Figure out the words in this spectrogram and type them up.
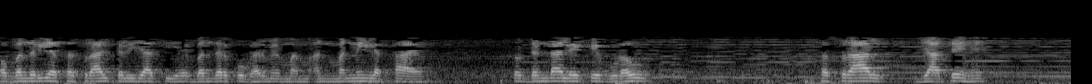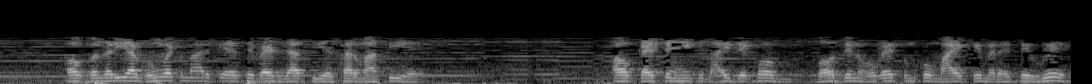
और बंदरिया ससुराल चली जाती है बंदर को घर में मन, मन नहीं लगता है। तो डंडा लेके बुढ़ऊ ससुराल जाते हैं और बंदरिया घूंघट मार के ऐसे बैठ जाती है शर्माती है। और कहते हैं कि भाई देखो, बहुत दिन हो गए तुमको मायके में रहते हुए।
